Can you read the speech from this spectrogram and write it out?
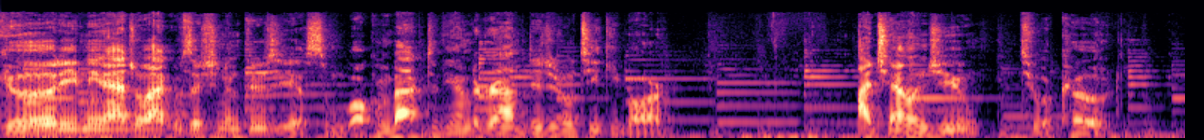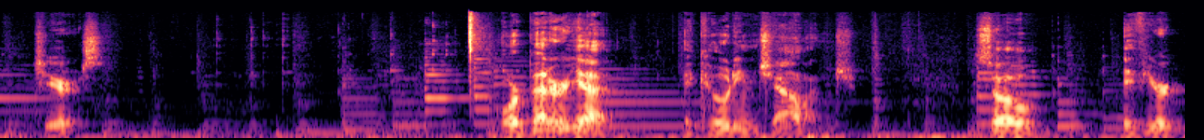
Good evening, Agile acquisition enthusiasts, and welcome back to the Underground Digital Tiki Bar. I challenge you to a code. Cheers. Or better yet, a coding challenge. So, if you're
